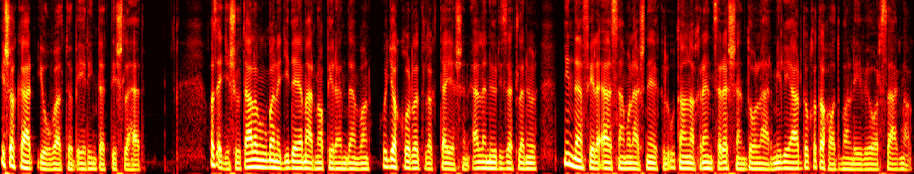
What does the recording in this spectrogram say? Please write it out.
és akár jóval több érintett is lehet. Az Egyesült Államokban egy ideje már napirenden van, hogy gyakorlatilag teljesen ellenőrizetlenül, mindenféle elszámolás nélkül utalnak rendszeresen dollármilliárdokat a hadban lévő országnak.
